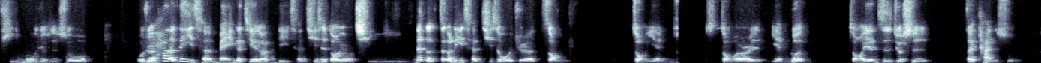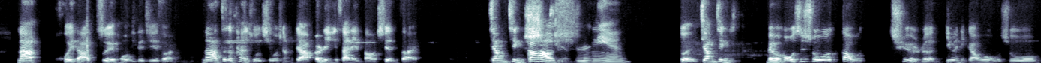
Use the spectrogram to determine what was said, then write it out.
题目就是说，我觉得他的历程每一个阶段的历程其实都有其意义，那个这个历程其实我觉得总总言总而言论。总而言之，就是在探索。那回答最后一个阶段，那这个探索期，我想一下，二零一三年到现在将近，刚好十年。对，将近没有没有，我是说到我确认，因为你刚刚问我说，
